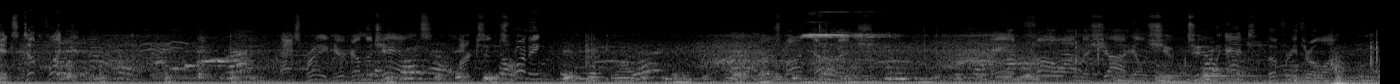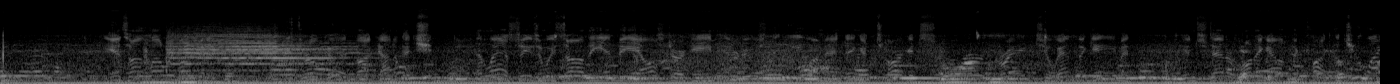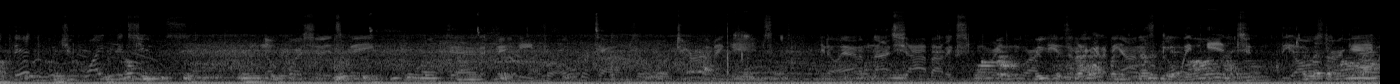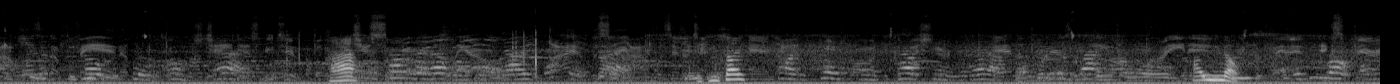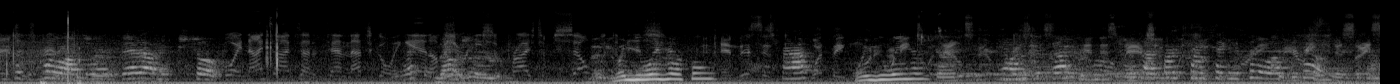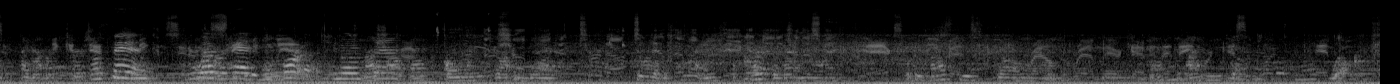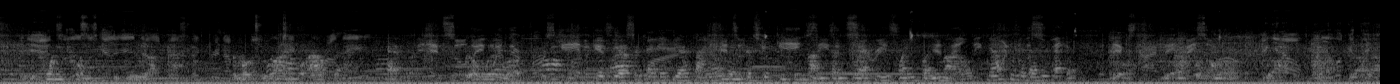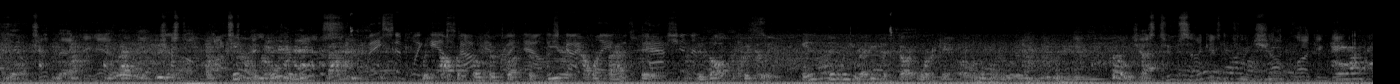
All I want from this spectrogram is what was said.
It's deflected. Pass break. Here come the Jazz. Clarkson's running. There's Bogdanovich. And foul on the shot. He'll shoot two at the free throw line. It's on Markkanen. Free throw good, Bogdanovich. And last season we saw the NBA All-Star Game introduce the Elam ending, a target score, Greg, to game. And instead of running out the clock, did you like that? Would you widen its use? No question it's me. made. Maybe for overtimes or tournament games. You know, Adam not shy about exploring new ideas. And I got to be honest, going into the All-Star game, I wasn't a fan of the proposed changes. Me too. But Huh? once you saw it play out, I have to say I was Did entertained. you say? And I applaud the commissioner and the reason why it How you know? and experience Boy, nine times out of ten, that's going in. I'm sure he surprised himself with the When you miss. in here, fool? And this is what they When wanted. you I mean, in to here? announce their presence in this matchup was very decisive. It can definitely be considered a Whoever had it before us, you know what I'm saying? That shot blocking turned out to give them a big advantage in this game. Yeah, excellent defense around the rim there, Kevin, that they were disciplined and so going to end up as victory number 24 on the And so they win their first game against Escobar. It's a two-game season series, and they'll be can't stop him right now. This guy playing with passion and instantly ready to start working. Just two seconds between shot clock and game clock.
